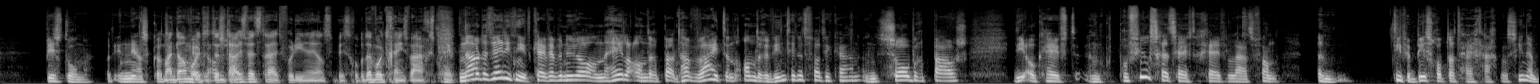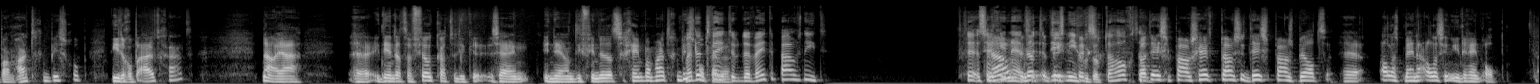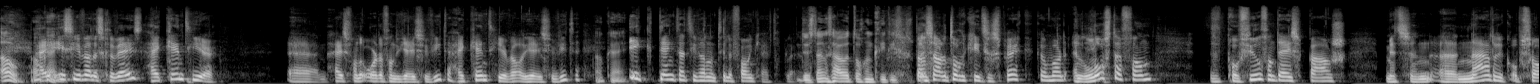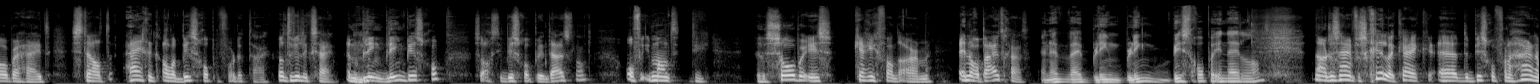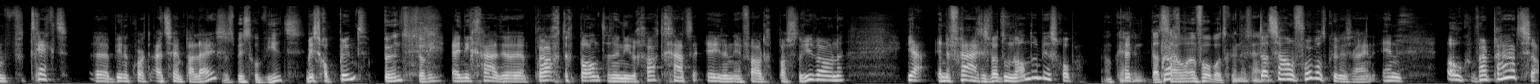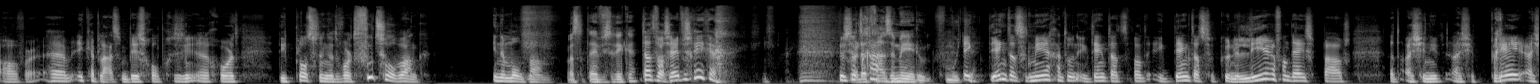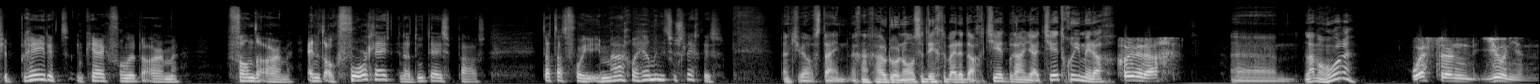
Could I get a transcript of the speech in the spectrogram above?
bisdommen. Wat in maar dan wordt het een thuiswedstrijd voor die Nederlandse bisschoppen. Dat wordt geen zwaar gesprek. Nou, dat weet ik niet. Kijk, we hebben nu wel een hele andere paus. Er waait een andere wind in het Vaticaan. Een sobere paus. Die ook heeft een profielschets heeft gegeven laatst van een type bisschop dat hij graag wil zien. Een barmhartige bisschop. Die erop uitgaat. Nou ja, uh, ik denk dat er veel katholieken zijn in Nederland die vinden dat ze geen barmhartige bisschop hebben. Maar dat weet, dat weet de paus niet. Zeg nou, je net, dat, het is niet goed op de hoogte. Wat deze paus heeft, paus, deze paus belt uh, alles, bijna alles en iedereen op. Oh, okay. Hij is hier wel eens geweest. Hij kent hier... Uh, hij is van de orde van de Jezuïeten. Hij kent hier wel Jezuïeten. Okay. Ik denk dat hij wel een telefoontje heeft gepleegd. Dus dan zou het toch een kritisch gesprek... Dan zou het toch een kritisch gesprek kunnen worden. En los daarvan, het profiel van deze paus... met zijn uh, nadruk op soberheid... stelt eigenlijk alle bisschoppen voor de taak. Wat wil ik zijn? Een bling-bling-bisschop, zoals die bisschop in Duitsland. Of iemand die sober is, kerk van de armen en erop uitgaat. En hebben wij bling-bling bisschoppen in Nederland? Nou, er zijn verschillen. Kijk, uh, de bisschop van Haarlem vertrekt uh, binnenkort uit zijn paleis. Dat is bisschop Wiertz? Bisschop Punt. Punt, sorry. En die gaat een prachtig pand aan de Nieuwe Gracht. Gaat in een eenvoudige pastorie wonen. Ja, en de vraag is, wat doen de andere bisschoppen? Oké, okay, dat zou een voorbeeld kunnen zijn. Dat zou een voorbeeld kunnen zijn. En ook, waar praten ze over? Uh, ik heb laatst een bisschop uh, gehoord... die plotseling het woord voedselbank in de mond nam. Was dat even schrikken? Dat was even schrikken. Dus maar dat, dat gaan ze meer doen, vermoed je? Ik denk dat ze het meer gaan doen. Ik denk dat, want ik denk dat ze kunnen leren van deze paus... dat als je, niet, als je, pre, als je predikt een kerk van de armen... van de armen, en het ook voortleeft... en dat doet deze paus... dat dat voor je imago helemaal niet zo slecht is. Dankjewel, Stijn. We gaan gauw door naar onze dichter bij de dag. Tjeerd Bruinja. Tjeerd, goedemiddag. Goedemiddag. Uh, laat me horen. Western Union.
